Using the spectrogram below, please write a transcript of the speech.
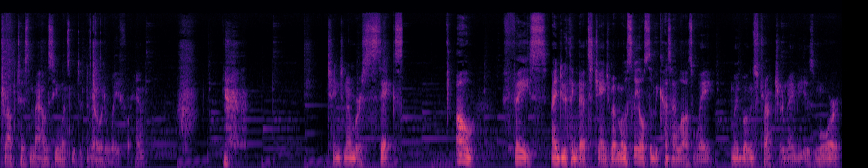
dropped his mouse. He wants me to throw it away for him. Change number six. Oh, face. I do think that's changed, but mostly also because I lost weight. My bone structure maybe is more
